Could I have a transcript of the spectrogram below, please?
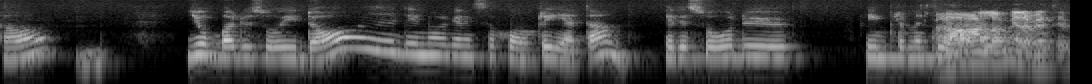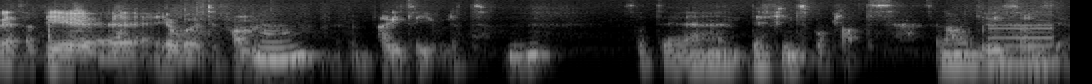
Ja. Mm. Jobbar du så idag i din organisation redan? Är det så du implementerar? Ja, alla medarbetare vet att vi eh, jobbar utifrån Mm. Pariserhjulet. Mm. Så att det, det finns på plats. Sen har vi inte visualiserat.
